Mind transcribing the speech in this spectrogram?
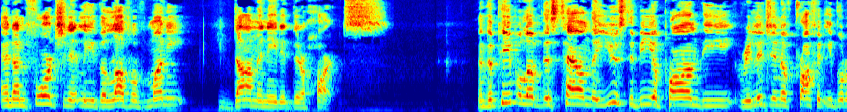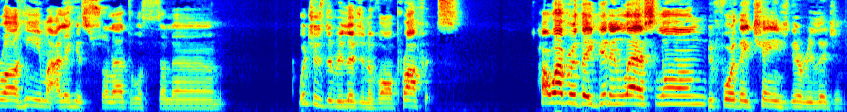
And unfortunately, the love of money dominated their hearts. And the people of this town, they used to be upon the religion of Prophet Ibrahim which is the religion of all prophets. However, they didn't last long before they changed their religion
